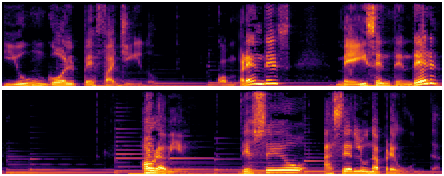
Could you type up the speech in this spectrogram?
y un golpe fallido. ¿Comprendes? ¿Me hice entender? Ahora bien, deseo hacerle una pregunta.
